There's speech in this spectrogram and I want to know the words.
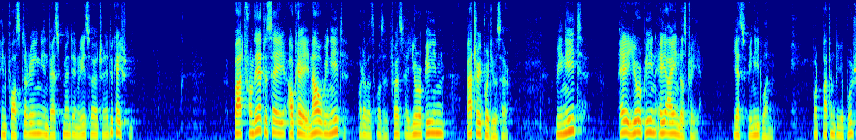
in fostering investment in research and education. But from there to say, okay, now we need, whatever was it first, a European battery producer. We need a European AI industry. Yes, we need one. What button do you push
